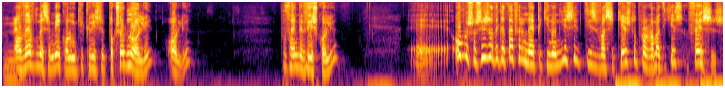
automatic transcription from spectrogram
Ναι. Οδεύουμε σε μια οικονομική κρίση, το ξέρουν όλοι, όλοι που θα είναι δύσκολη. Ε, Όμως ο ΣΥΡΙΖΑ δεν κατάφερε να επικοινωνήσει τις βασικές του προγραμματικές θέσεις.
